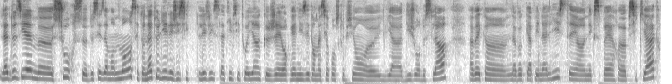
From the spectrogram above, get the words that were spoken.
La deuxième euh, source de ces amendements, c'est un atelier législatif citoyen que j'ai organisé dans ma circonscription euh, il y a dix jours de cela, avec un avocat pénaliste et un expert euh, psychiatre,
